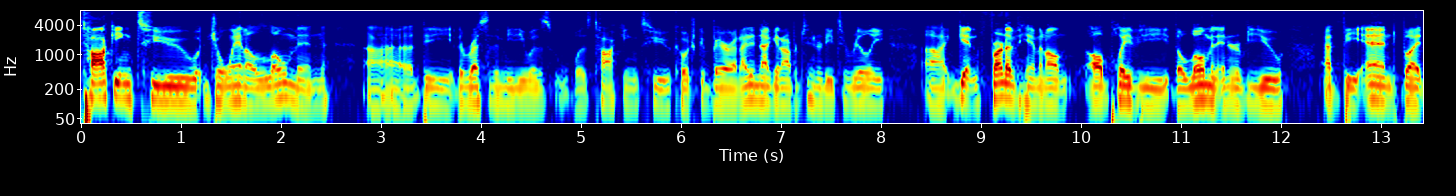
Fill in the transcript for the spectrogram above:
talking to Joanna Lohman uh, the the rest of the media was was talking to Coach Gabarra, and I did not get an opportunity to really uh, get in front of him. And I'll I'll play the the Lohman interview at the end, but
